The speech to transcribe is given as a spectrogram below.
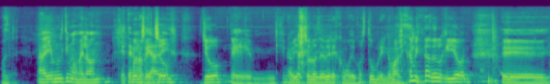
Vale. Hay un último melón que Bueno, tenemos de que hecho, abrir. yo, eh, que no había hecho los deberes como de costumbre y no me había mirado el guion, eh,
